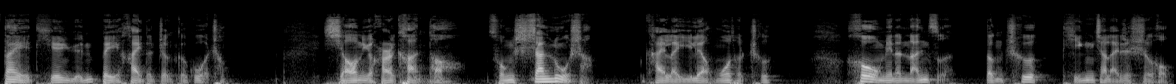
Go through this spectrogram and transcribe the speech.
戴天云被害的整个过程。小女孩看到从山路上开来一辆摩托车，后面的男子等车停下来的时候，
